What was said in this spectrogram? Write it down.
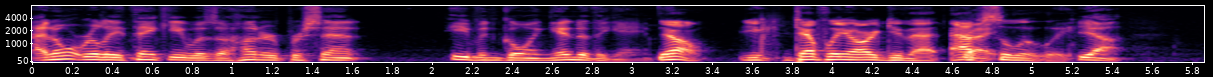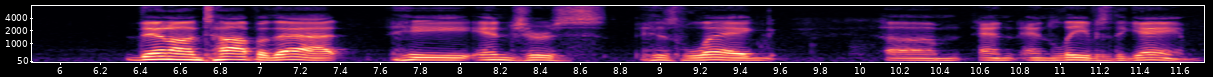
I don't really think he was 100% even going into the game. No, you can definitely argue that. Absolutely. Right. Yeah. Then on top of that, he injures his leg um, and, and leaves the game.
